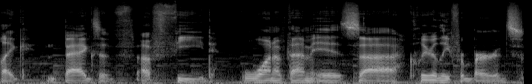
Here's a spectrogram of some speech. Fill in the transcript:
like bags of, of feed. One of them is uh, clearly for birds,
